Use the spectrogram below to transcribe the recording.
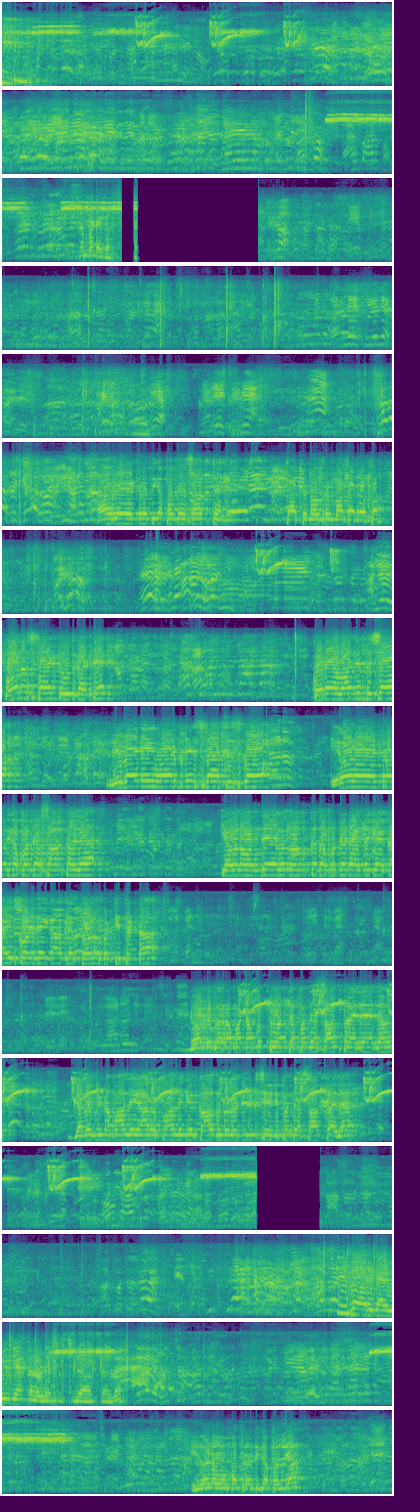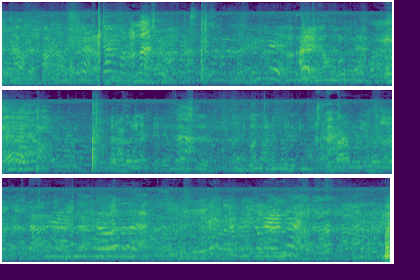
ಸಂಬಳ ಕೆಲಸ ಸಾಕ್ತಾ ಇದೆ ಕ್ಯಾಪ್ಟನ್ ಒಬ್ರು ಮಾತಾಡ್ರಪ್ಪ. ಬೋನಸ್ ಪಾಯಿಂಟ್ ಉದ್ಘಾಟನೆ ಕೊನೆಯ ಒಂದು ನಿಮಿಷ. Remaining one minutes matches go ಏಳು ಎಂಟರೊಂದಿಗೆ ಪಂದ್ಯ ಸಾಕ್ತಾ ಇದೆ. ಕೇವಲ ಒಂದೇ ಒಂದು ಅಂಕದ ಮುನ್ನಡೆಯೊಂದಿಗೆ ಕಾಯ್ದುಕೊಂಡಿದೆ. ಈಗಾಗಲೇ ತೋಳಬಟ್ಟಿ ತಂಡ. ನೋಡುಗರ ಮಣ್ಣ ಮುಟ್ಟುವಂತ ಪಂದ್ಯ ಸಾಗ್ತಾ ಇದೆ ಇದು. ಗೆಲುವಿನ ಮಾಲೆ ಯಾರ ಪಾಲಿಗೆ ಕಾದು ನೋಡು, ನಿರೀಕ್ಷೆಯಲ್ಲಿ ಪಂದ್ಯ ಸಾಗ್ತಾ ಇದೆ. ಈ ಬಾರಿ ಡೈವಿಂಗ್ ಸೃಷ್ಟಿ ಆಗ್ತಾ ಇದೆ. ಏಳು ಒಂಬತ್ತರೊಂದಿಗೆ ಪಂದ್ಯ.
